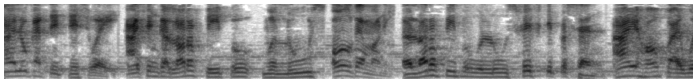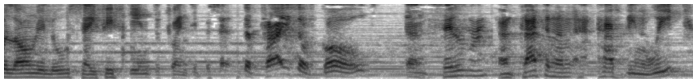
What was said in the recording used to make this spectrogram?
I look at it this way. I think a lot of people will lose all their money. A lot of people will lose 50%. I hope I will only lose, say, 15 to 20%. The price of gold and silver and platinum have been weak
